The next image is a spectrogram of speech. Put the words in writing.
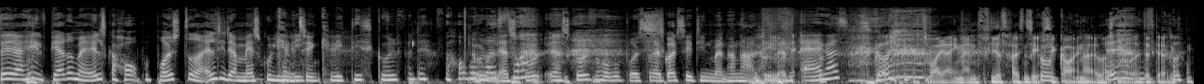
Det er jeg helt pjattet med. Jeg elsker hår på brystet, og alle de der maskuline Kan vi, ting. kan vi ikke lige skåle for det? For hår på Jeg brystet? skål, jeg skål for hår på brystet. Jeg kan godt se, at din mand han har en del af det. Ja, ikke også? Skål. Jeg tror, jeg er en eller anden 64 cm cigøjner eller sådan noget. Det er der, det kom.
